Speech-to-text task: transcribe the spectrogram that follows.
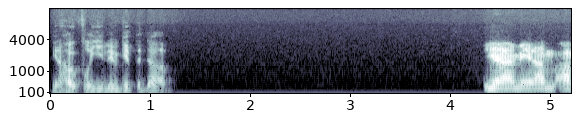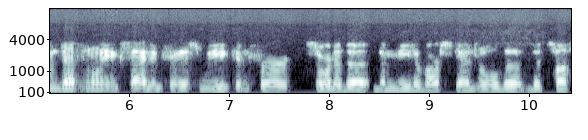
you know, hopefully you do get the dub. Yeah, I mean, I'm I'm definitely excited for this week and for sort of the the meat of our schedule, the the tough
